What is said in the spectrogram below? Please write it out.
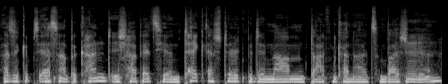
Also gibt es erstmal bekannt, ich habe jetzt hier einen Tag erstellt mit dem Namen Datenkanal zum Beispiel. Mhm.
